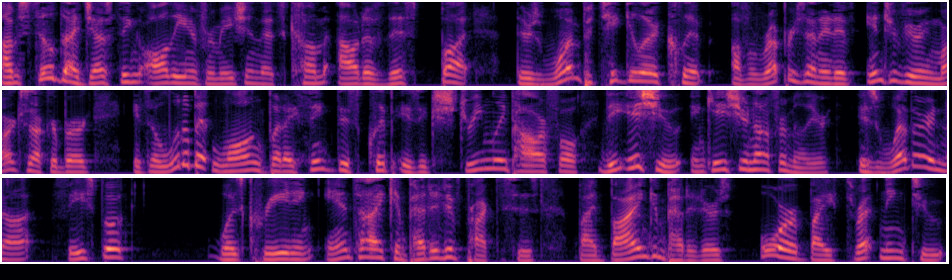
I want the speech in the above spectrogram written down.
I'm still digesting all the information that's come out of this, but there's one particular clip of a representative interviewing Mark Zuckerberg. It's a little bit long, but I think this clip is extremely powerful. The issue, in case you're not familiar, is whether or not Facebook was creating anti-competitive practices by buying competitors or by threatening to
